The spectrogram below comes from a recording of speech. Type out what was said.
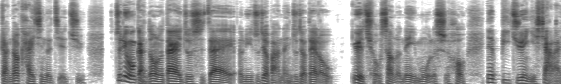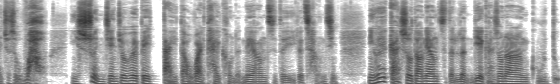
感到开心的结局。最令我感动的大概就是在女主角把男主角带到。月球上的那一幕的时候，那 BGM 一下来就是哇，你瞬间就会被带到外太空的那样子的一个场景，你会感受到那样子的冷冽，感受到那样孤独，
